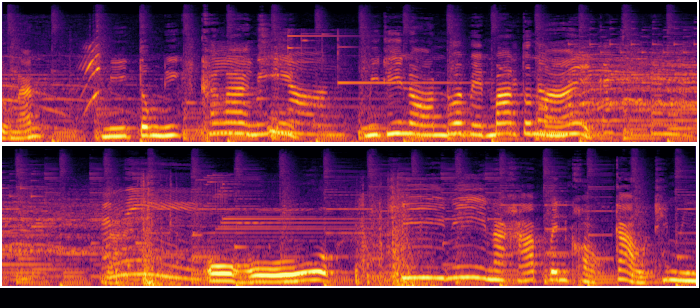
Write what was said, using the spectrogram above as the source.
ตรงนั้น มีตรงนี้ข้างล่างนี้ที่อีกนอนมีที่นอนด้วยเป็นบ้านต้นไม้ตรงก็จะเป็นและนี่ โอ้โหที่ นี่นะครับ เป็นของเก่าที่มี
